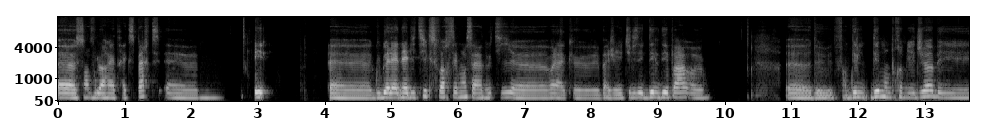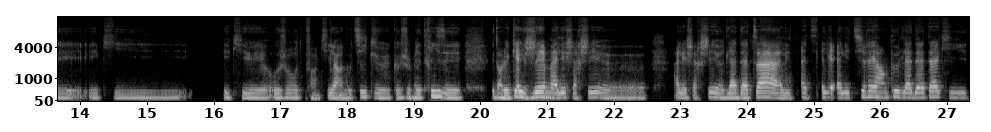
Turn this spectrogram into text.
euh, sans vouloir être experte. et Google Analytics, forcément, c'est un outil voilà, que bah, j'ai utilisé dès le départ. de, dès, mon premier job et, qui, est aujourd'hui, un outil que, je maîtrise et, dans lequel j'aime aller chercher, euh, aller chercher euh, de la data, aller, tirer un peu de la data qui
